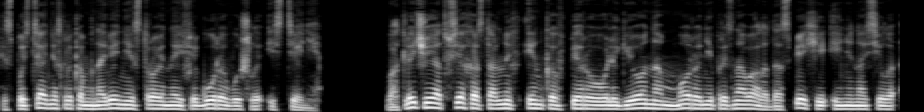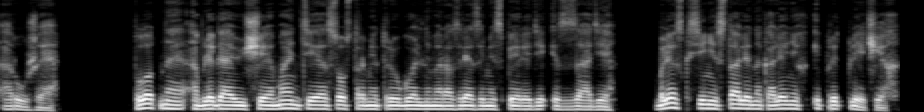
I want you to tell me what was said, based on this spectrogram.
и спустя несколько мгновений стройная фигура вышла из тени. В отличие от всех остальных инков Первого легиона, Мора не признавала доспехи и не носила оружия. Плотная облегающая мантия с острыми треугольными разрезами спереди и сзади, блеск синей стали на коленях и предплечьях,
